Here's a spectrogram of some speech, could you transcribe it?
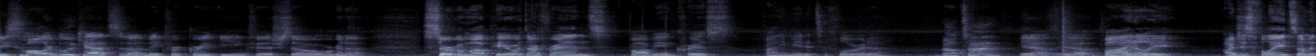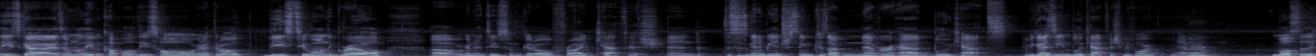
These smaller blue cats uh, make for great eating fish, so we're gonna serve them up here with our friends, Bobby and Chris. Finally made it to Florida. About time. Yeah, yeah, finally. I just filleted some of these guys. I'm gonna leave a couple of these whole. We're gonna throw these two on the grill. Uh, we're gonna do some good old fried catfish. And this is gonna be interesting because I've never had blue cats. Have you guys eaten blue catfish before? Never. most of the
